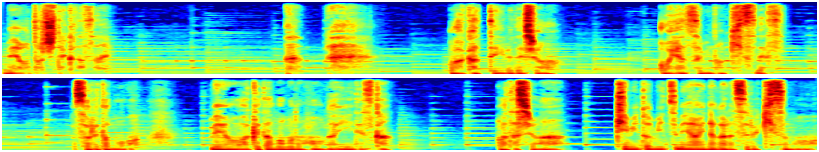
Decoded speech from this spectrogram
目を閉じてください。わかっているでしょ？うお休みのキスです。それとも目を開けたままの方がいいですか？私は君と見つめ合いながらするキスも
